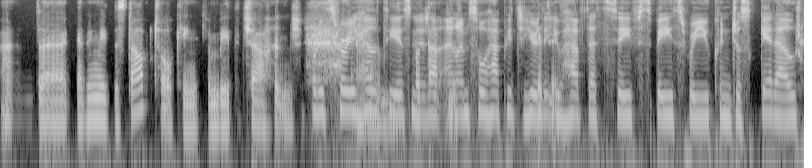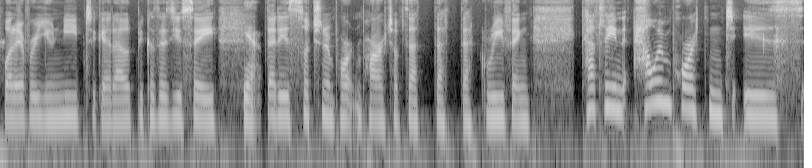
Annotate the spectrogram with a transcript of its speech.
and uh, getting me to stop talking can be the challenge. But it's very healthy, Um, isn't it? that- And I'm so happy to hear that you have that safe space where you can just get out whatever you need to get out because as you say, Yeah. that is such an important part of that that that grieving. Kathleen, how important is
